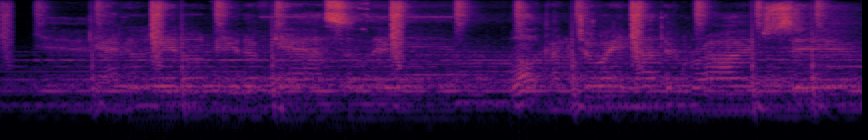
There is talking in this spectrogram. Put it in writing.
Get a little bit of gasoline. Welcome to another crime scene.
